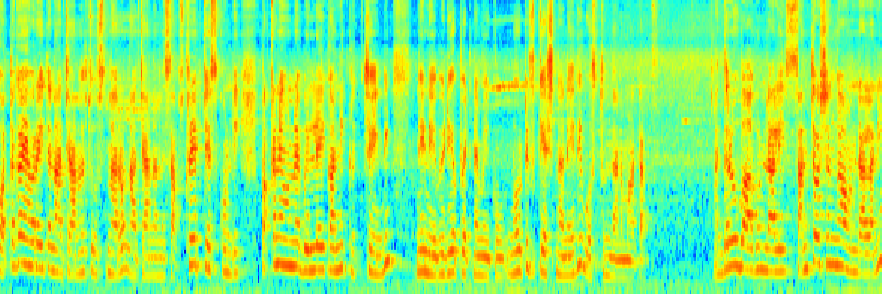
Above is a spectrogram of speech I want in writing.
కొత్తగా ఎవరైతే నా ఛానల్ చూస్తున్నారో నా ఛానల్ని సబ్స్క్రైబ్ చేసుకోండి. పక్కనే ఉన్న బెల్ ఐకాన్ని క్లిక్ చేయండి. నేను ఏ వీడియో పెట్టిన మీకు నోటిఫికేషన్ అనేది వస్తుందన్నమాట. అందరూ బాగుండాలి సంతోషంగా ఉండాలని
